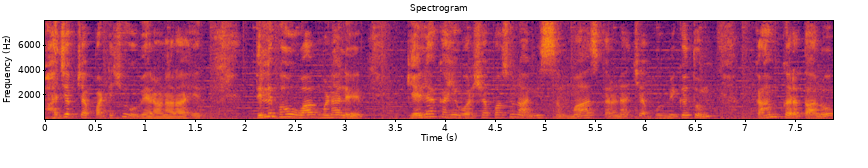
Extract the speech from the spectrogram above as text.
भाजपच्या पाठीशी उभे राहणार आहेत. दिलीपभाऊ वाघ म्हणाले गेल्या काही वर्षापासून आम्ही समाज करण्याच्या भूमिकेतून काम करत आलो.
